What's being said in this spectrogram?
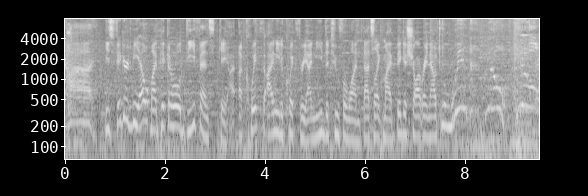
Ah, he's figured me out. My pick and roll defense. Okay, a, a quick... I need a quick three. I need the two for one. That's like my biggest shot right now to win. No, no.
